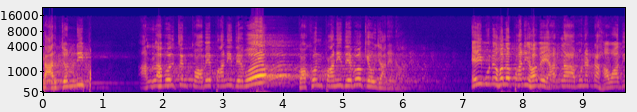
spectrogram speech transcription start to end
তার জন্যই আল্লাহ বলছেন, কবে পানি দেব? কখন পানি দেব? কেউ জানে না। এই মনে হলো পানি হবে। আল্লাহ এমন একটা হাওয়া দিল।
